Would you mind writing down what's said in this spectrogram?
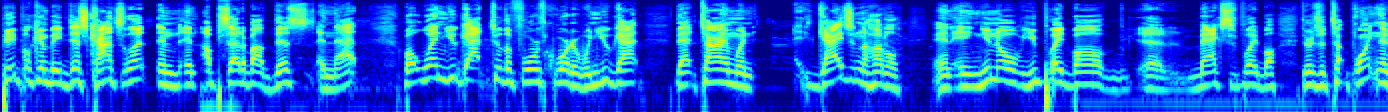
People can be disconsolate and, and upset about this and that. But when you got to the fourth quarter, when you got that time when guys in the huddle, and, and you know, you played ball, uh, Max has played ball, there's a t- point in the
